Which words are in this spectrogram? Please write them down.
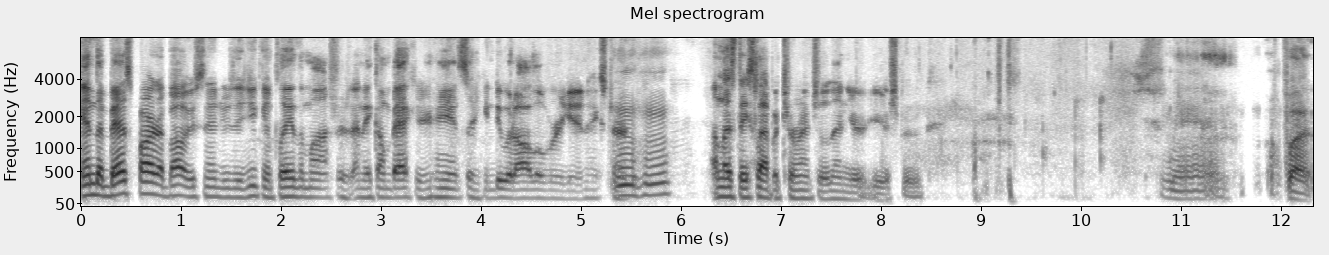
And the best part about your Yosenju's is you can play the monsters and they come back in your hand so you can do it all over again next turn. Mm-hmm. Unless they slap a torrential, then you're you're screwed. Man, but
